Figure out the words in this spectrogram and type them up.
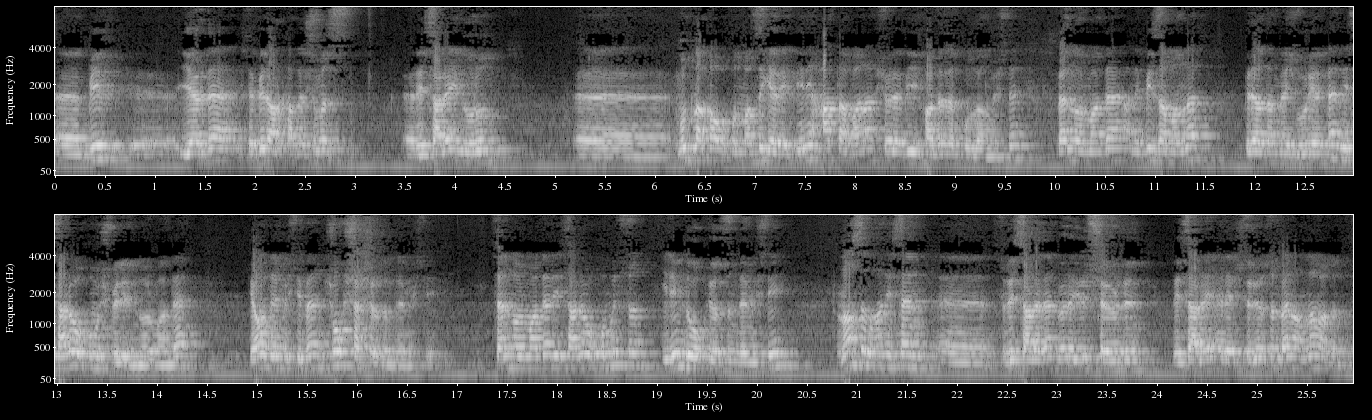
Ee, bir e, yerde işte bir arkadaşımız e, Risale-i Nur'un e, mutlaka okunması gerektiğini hatta bana şöyle bir ifade de kullanmıştı. Ben normalde hani bir zamanlar biraz da mecburiyetten Risale okumuş biriyim normalde. Ya demişti ben çok şaşırdım demişti. Sen normalde Risale okumuşsun, ilim de okuyorsun demişti. Nasıl hani sen e, Risale'den böyle yüz çevirdin, Risale'yi eleştiriyorsun ben anlamadım.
